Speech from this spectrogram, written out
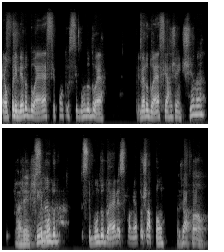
é o primeiro do F contra o segundo do E. Primeiro do F é Argentina. Argentina. Segundo, segundo do E, nesse momento, o Japão. O Japão.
